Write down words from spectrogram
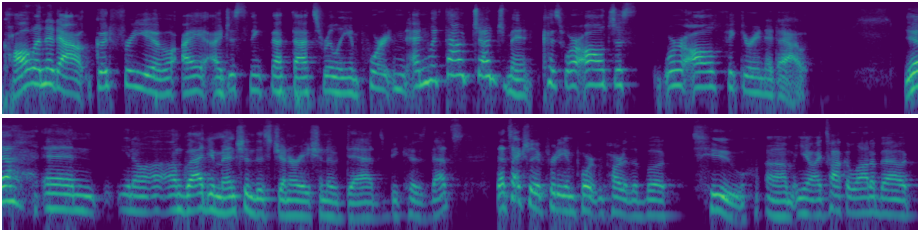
calling it out good for you i i just think that that's really important and without judgment because we're all just we're all figuring it out yeah and you know i'm glad you mentioned this generation of dads because that's that's actually a pretty important part of the book too. Um, you know, I talk a lot about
